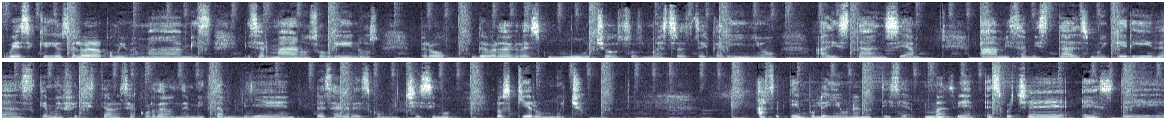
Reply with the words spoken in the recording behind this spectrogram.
Hubiese querido celebrar con mi mamá, mis, mis hermanos, sobrinos, pero de verdad agradezco mucho sus muestras de cariño a distancia, a mis amistades muy queridas que me felicitaron y se acordaron de mí también. Les agradezco muchísimo, los quiero mucho. Hace tiempo leí una noticia, más bien escuché este,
